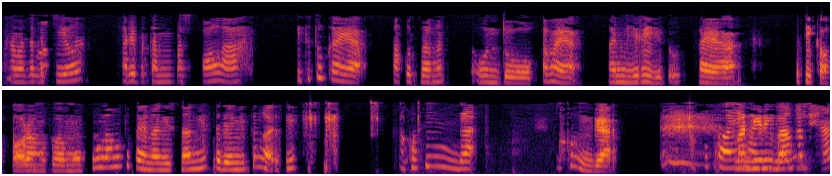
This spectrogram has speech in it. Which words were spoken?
masa masa kecil hari pertama sekolah itu tuh kayak takut banget untuk apa ya mandiri gitu. Kayak ketika orang tua mau pulang tuh kayak nangis-nangis. Ada yang gitu nggak sih aku sih enggak. Aku enggak. Aku mandiri banget ya.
